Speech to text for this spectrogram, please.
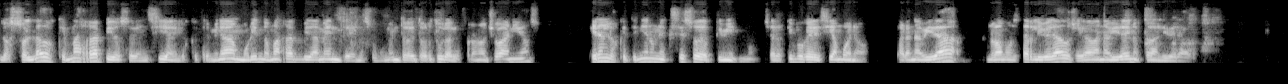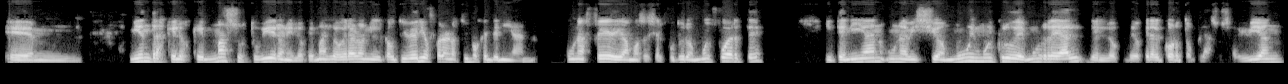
los soldados que más rápido se vencían y los que terminaban muriendo más rápidamente en esos momentos de tortura, que fueron ocho años, eran los que tenían un exceso de optimismo. O sea, los tipos que decían, bueno, para Navidad no vamos a estar liberados, llegaba Navidad y no estaban liberados. Em, mientras que los que más sostuvieron y los que más lograron el cautiverio fueron los tipos que tenían una fe, digamos, hacia el futuro muy fuerte y tenían una visión muy, muy cruda y muy real de lo, de lo que era el corto plazo. O sea, vivían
